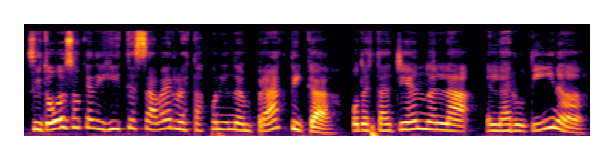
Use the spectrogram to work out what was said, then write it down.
Si todo eso que dijiste saber lo estás poniendo en práctica o te estás yendo en la, en la rutina.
